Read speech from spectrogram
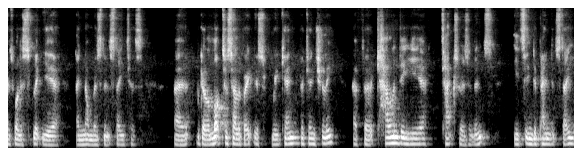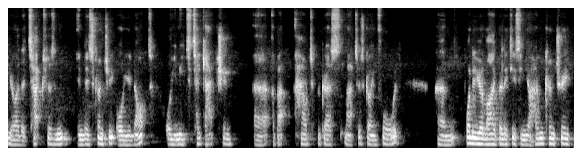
as well as split year and non-resident status. Uh, we've got a lot to celebrate this weekend potentially. Uh, for calendar year tax residents, it's Independence Day. You're either tax resident in this country or you're not, or you need to take action uh, about how to progress matters going forward. Um, what are your liabilities in your home country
